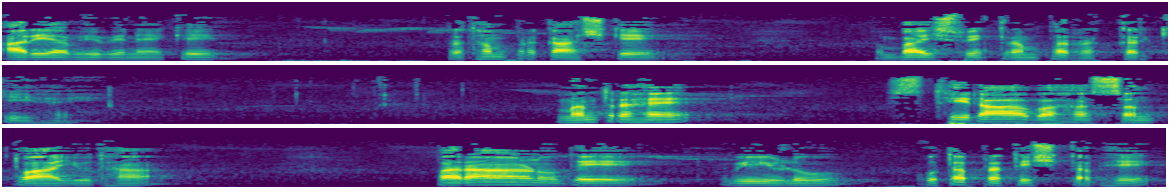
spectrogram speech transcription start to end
आर्याभिविनय के प्रथम प्रकाश के बाईसवें क्रम पर रखकर की है। मंत्र है स्थिरा वह संत्वायुधा पराणुदे वीणु उत प्रतिष्कभे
